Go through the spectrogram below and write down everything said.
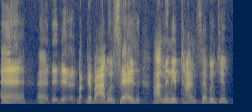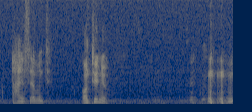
uh, the, the, the, Bible says how many times? 70 times 70. Continue.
